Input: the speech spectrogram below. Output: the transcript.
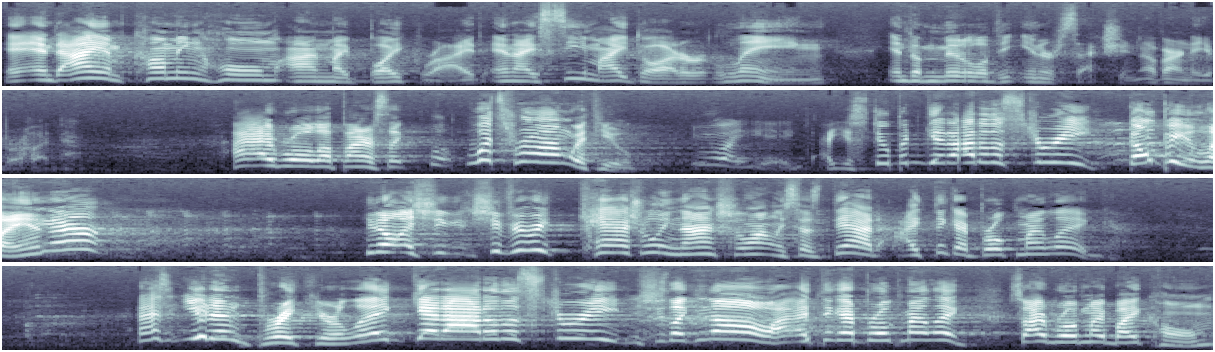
And I am coming home on my bike ride, and I see my daughter laying in the middle of the intersection of our neighborhood. I roll up on her, it's like, what's wrong with you? Are you stupid? Get out of the street. Don't be laying there. You know, and she, she very casually, nonchalantly says, Dad, I think I broke my leg. And I said, You didn't break your leg. Get out of the street. And she's like, No, I think I broke my leg. So I rode my bike home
